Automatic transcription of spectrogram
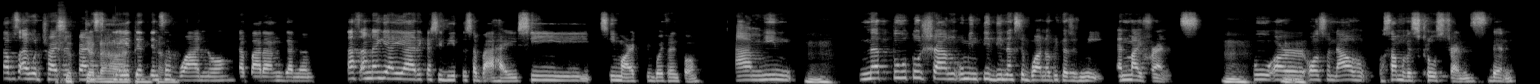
Tapos I would try to translate it in. Cebuano na parang ganun. Tapos ang nangyayari kasi dito sa bahay, si si Mark, yung boyfriend ko, um, he, Mm, natuto siyang umintindi ng Cebuano because of me and my friends mm, who are also now some of his close friends din.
